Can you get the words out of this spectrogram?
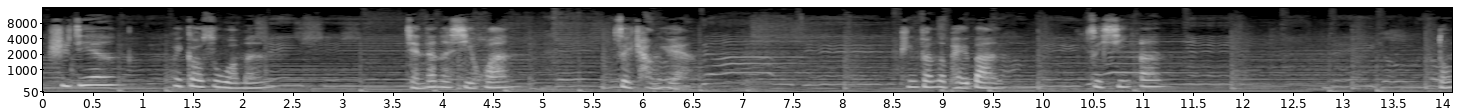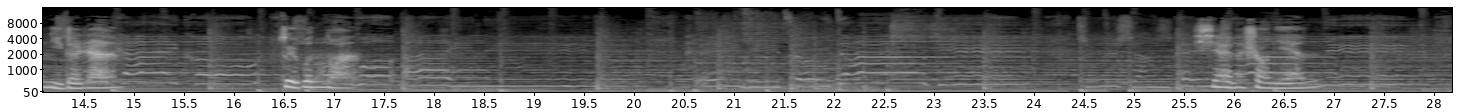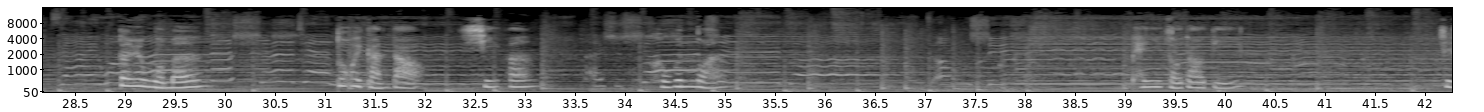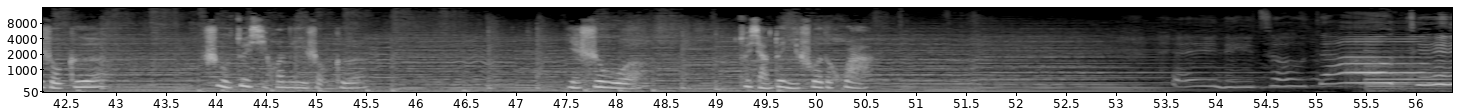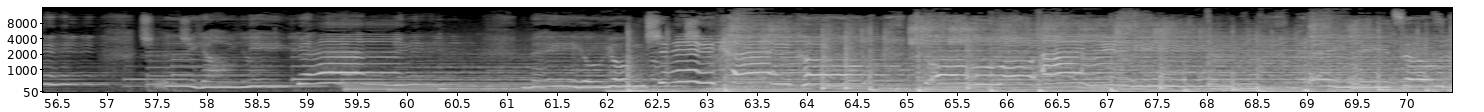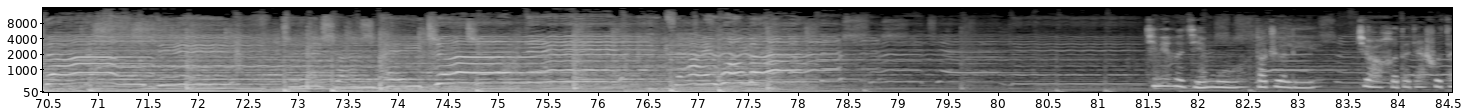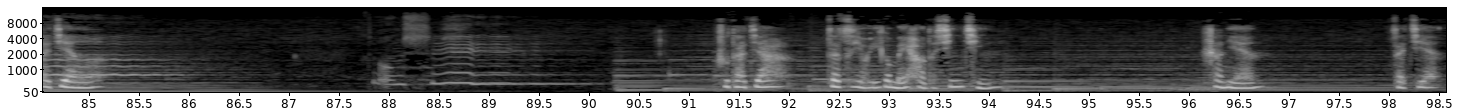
时间会告诉我们，简单的喜欢最长远，平凡的陪伴最心安，懂你的人最温暖。亲爱的少年，但愿我们都会感到心安和温暖，陪你走到底。这首歌是我最喜欢的一首歌，也是我最想对你说的话。即开口说我爱你陪你走到底只想陪着你在我们的世界里今天的节目到这里就要和大家说再见了。祝大家再次有一个美好的心情，少年，再见。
